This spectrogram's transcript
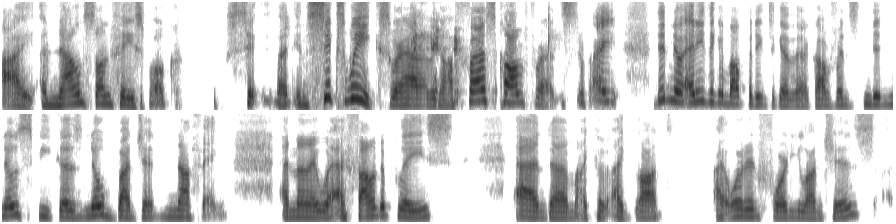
I announced on facebook six, that in six weeks we're having our first conference right? Didn't know anything about putting together a conference did no speakers no budget nothing. And then i, I found a place and um, I, I got I ordered 40 lunches uh,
